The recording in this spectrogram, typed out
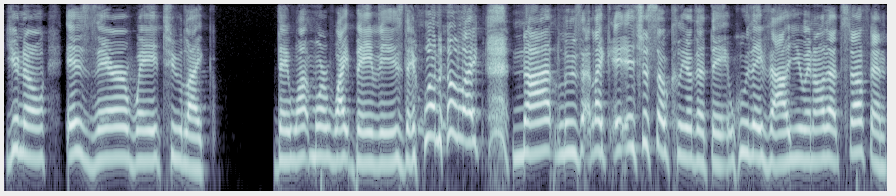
you know, is their way to like they want more white babies. They want to like not lose. Like it- it's just so clear that they who they value and all that stuff. And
